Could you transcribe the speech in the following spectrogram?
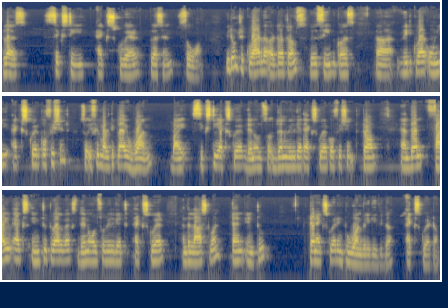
plus 60x square plus and so on. We don't require the other terms we'll see because uh, we require only x square coefficient. So if we multiply 1 by 60x square then also then we'll get x square coefficient term. And then 5x into 12x then also we'll get x square. And the last one 10 into 10x square into 1 will give you the x square term.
